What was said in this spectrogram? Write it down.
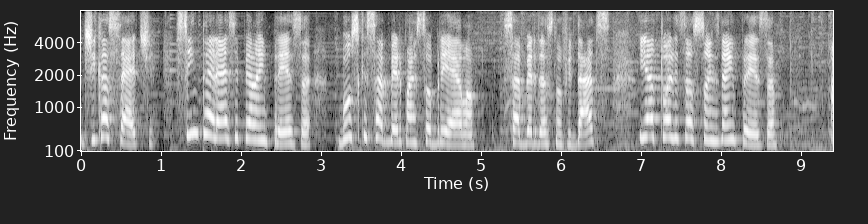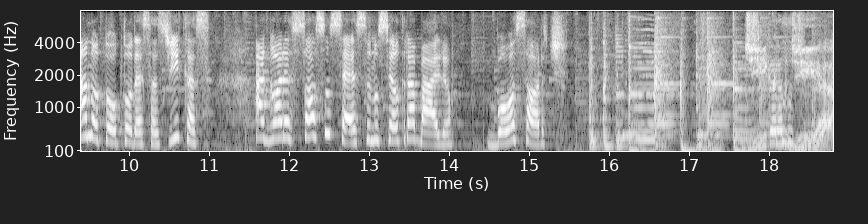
Dica 7. Se interesse pela empresa, busque saber mais sobre ela, saber das novidades e atualizações da empresa. Anotou todas essas dicas? Agora é só sucesso no seu trabalho. Boa sorte! Dica do dia.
